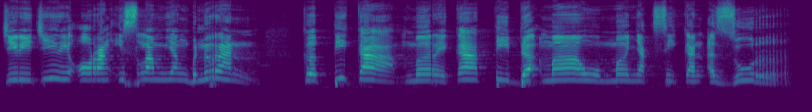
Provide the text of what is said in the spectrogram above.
Ciri-ciri orang Islam yang beneran ketika mereka tidak mau menyaksikan azur.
